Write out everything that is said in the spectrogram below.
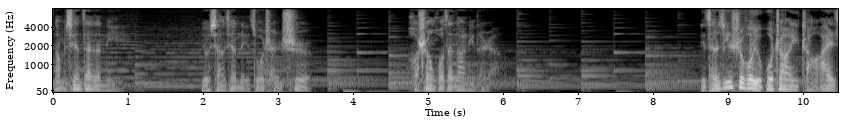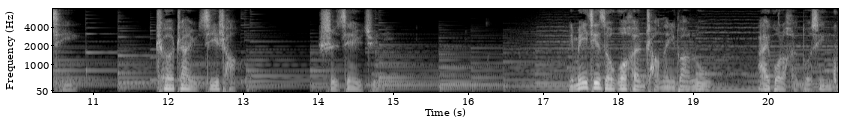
那么现在的你，又想起哪座城市和生活在那里的人？你曾经是否有过这样一场爱情？车站与机场，时间与距离，你们一起走过很长的一段路，挨过了很多辛苦，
